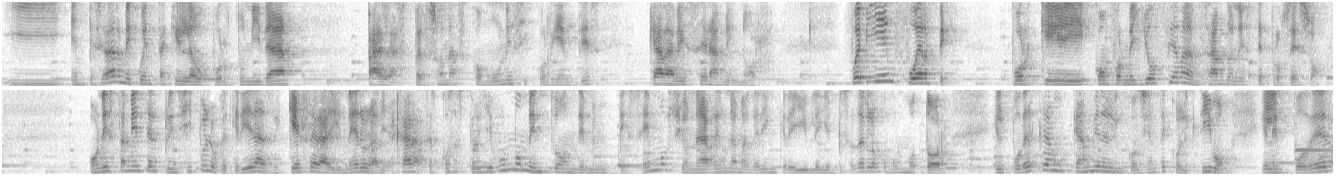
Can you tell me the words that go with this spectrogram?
Y empecé a darme cuenta que la oportunidad para las personas comunes y corrientes cada vez era menor. Fue bien fuerte porque conforme yo fui avanzando en este proceso, honestamente al principio lo que quería era riqueza, era dinero, era viajar, hacer cosas, pero llegó un momento donde me empecé a emocionar de una manera increíble y empecé a hacerlo como un motor, el poder crear un cambio en el inconsciente colectivo, el, empoder,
